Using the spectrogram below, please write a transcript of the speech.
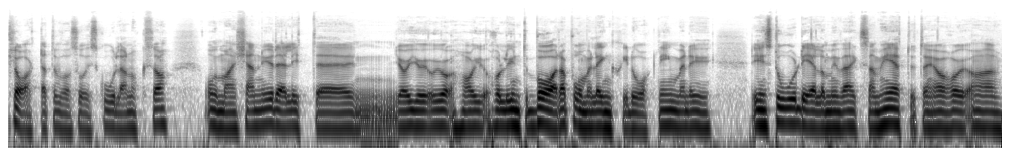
klart att det var så i skolan också. Och man känner ju det lite... Jag, jag, jag, jag håller ju inte bara på med längdskidåkning men det är, det är en stor del av min verksamhet. Utan jag har, jag,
